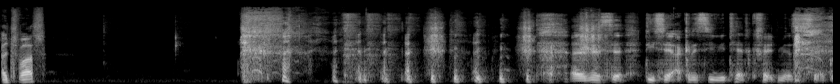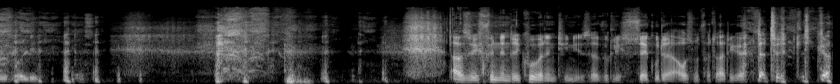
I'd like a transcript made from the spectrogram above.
Als was? also diese Aggressivität gefällt mir sehr gut, Uli. Also ich finde Enrico Valentini ist ja wirklich sehr guter Außenverteidiger in der dritten Liga.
